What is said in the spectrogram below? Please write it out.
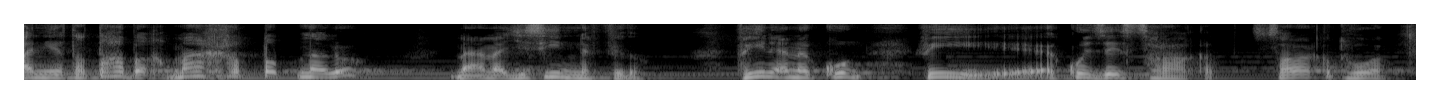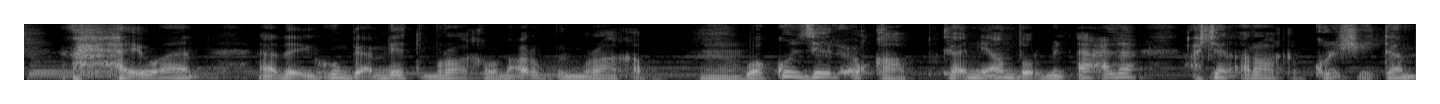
أن يتطابق ما خططنا له مع ما جالسين ننفذه. فهنا أنا أكون في أكون زي السراقط، السراقط هو حيوان هذا يقوم بعملية مراقبة معروف بالمراقبة،. وأكون زي العقاب كأني أنظر من أعلى عشان أراقب. كل شيء تم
